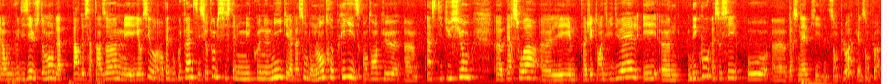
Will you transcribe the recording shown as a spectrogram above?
alors vous vous disiez justement de la part de certains hommes, mais il y a aussi en fait beaucoup de femmes, c'est surtout le système économique et la façon dont l'entreprise, en tant qu'institution, perçoit les trajectoires individuelles et des coûts associés au personnel qu'ils emploient, qu'elles emploient.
